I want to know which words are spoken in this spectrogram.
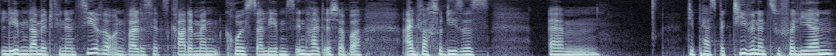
Leben damit finanziere und weil das jetzt gerade mein größter Lebensinhalt ist, aber einfach so dieses, ähm, die Perspektive nicht zu verlieren,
